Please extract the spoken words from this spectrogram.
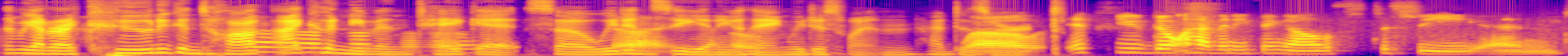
then we got a raccoon who can talk. I couldn't even take it, so we didn't see anything. We just went and had well, dessert. if you don't have anything else to see, and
